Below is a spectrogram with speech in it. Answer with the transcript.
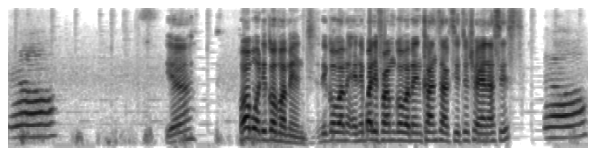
No. Yeah. How about the government? The government, anybody from government contact you to try and assist? No.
